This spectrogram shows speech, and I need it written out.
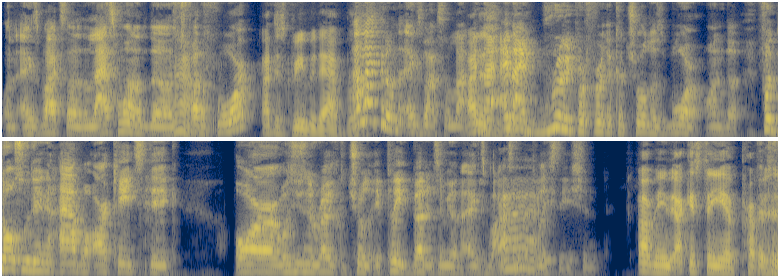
on the Xbox. Uh, the last one, of the Street Ah. Fighter Four. I disagree with that, bro. I like it on the Xbox a lot, I and, I, and I really prefer the controllers more on the. For those who didn't have an arcade stick or was using a regular controller, it played better to me on the Xbox than Ah. the PlayStation. I mean, I can say you have preference in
